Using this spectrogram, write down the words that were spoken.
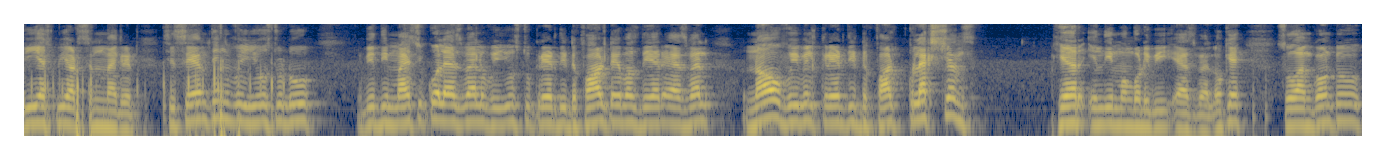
Php artisan migrate see same thing we used to do with the mysql as well. We used to create the default tables there as well. Now we will create the default collections here in the mongodb as well okay? So i'm going to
